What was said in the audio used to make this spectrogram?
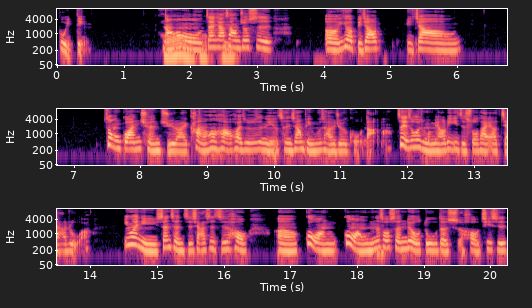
不一定。然后再加上就是，呃，一个比较比较纵观全局来看的话，它的坏处就是你的城乡贫富差距就会扩大嘛。这也是为什么苗栗一直说它要加入啊，因为你生成直辖市之后，呃，过往过往我们那时候升六都的时候，其实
